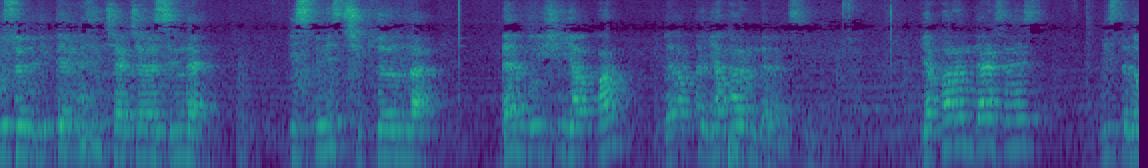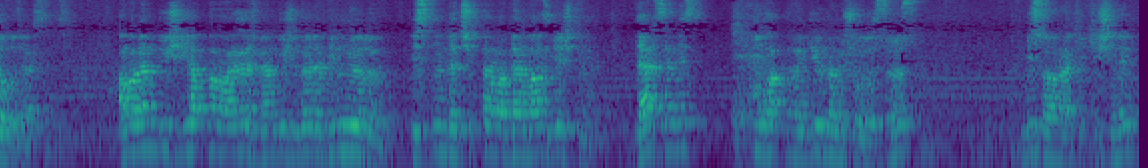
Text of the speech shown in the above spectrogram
bu söylediklerimizin çerçevesinde isminiz çıktığında ben bu işi yapmam veyahut da yaparım demeniz. Yaparım derseniz listede olacaksınız. Ama ben bu işi yapmam arkadaş, ben bu işi böyle bilmiyordum. İsmim de çıktı ama ben vazgeçtim derseniz kul hakkına girmemiş olursunuz. Bir sonraki kişinin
